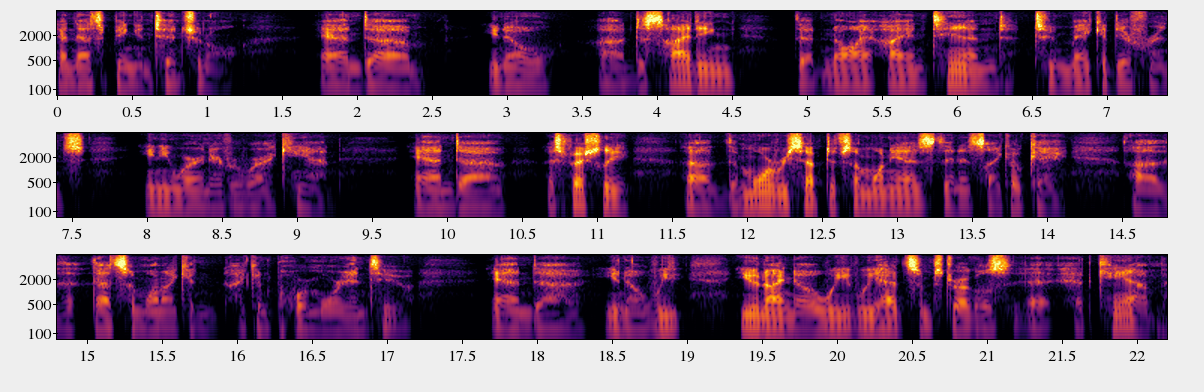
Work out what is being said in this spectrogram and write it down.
and that's being intentional, and um, you know, uh, deciding that no, I, I intend to make a difference anywhere and everywhere I can, and uh, especially uh, the more receptive someone is, then it's like okay, uh, th- that's someone I can I can pour more into and uh, you know we you and I know we we had some struggles at, at camp.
